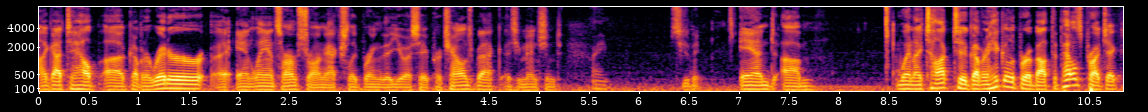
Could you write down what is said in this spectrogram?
I got to help uh, Governor Ritter uh, and Lance Armstrong actually bring the USA Pro Challenge back, as you mentioned. Right. Excuse me. And um, when I talked to Governor Hickenlooper about the Pedals Project,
